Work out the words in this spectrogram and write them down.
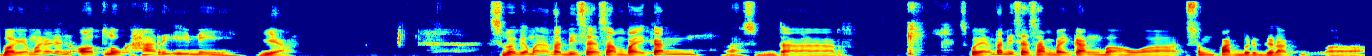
Bagaimana dan outlook hari ini? Ya, Sebagaimana tadi saya sampaikan, nah sebentar. Sebagaimana tadi saya sampaikan bahwa sempat bergerak uh,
